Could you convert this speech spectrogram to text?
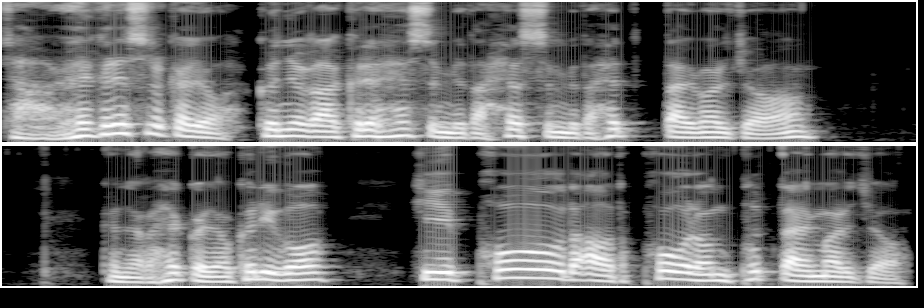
자, 왜 그랬을까요? 그녀가 그래 했습니다. 했습니다. 했다 이 말이죠. 그녀가 했고요. 그리고 he poured out. pour은 붓다 이 말이죠.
